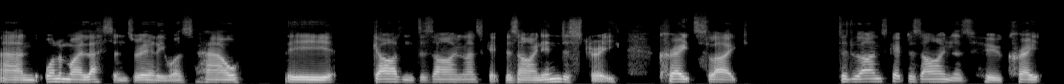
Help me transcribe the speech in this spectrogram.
And one of my lessons really was how the garden design, landscape design industry creates like the landscape designers who create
